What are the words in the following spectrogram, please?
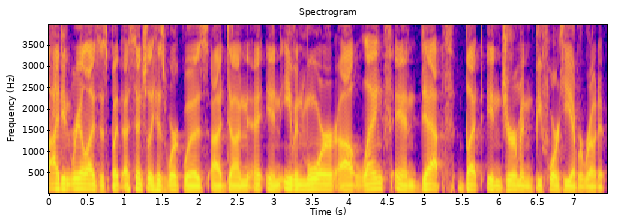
I didn't realize this, but essentially his work was uh, done in even more uh, length and depth, but in German before he ever wrote it.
